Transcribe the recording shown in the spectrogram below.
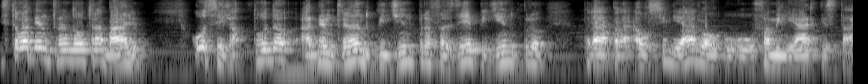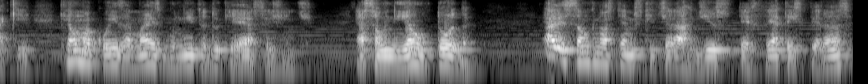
estão adentrando ao trabalho. Ou seja, toda adentrando, pedindo para fazer, pedindo para auxiliar o, o familiar que está aqui. Que é uma coisa mais bonita do que essa, gente. Essa união toda. A lição que nós temos que tirar disso, ter fé, ter esperança,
